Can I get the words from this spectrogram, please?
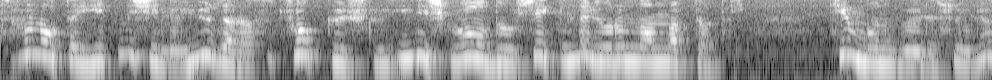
0.70 ile 100 arası çok güçlü ilişki olduğu şeklinde yorumlanmaktadır. Kim bunu böyle söylüyor?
